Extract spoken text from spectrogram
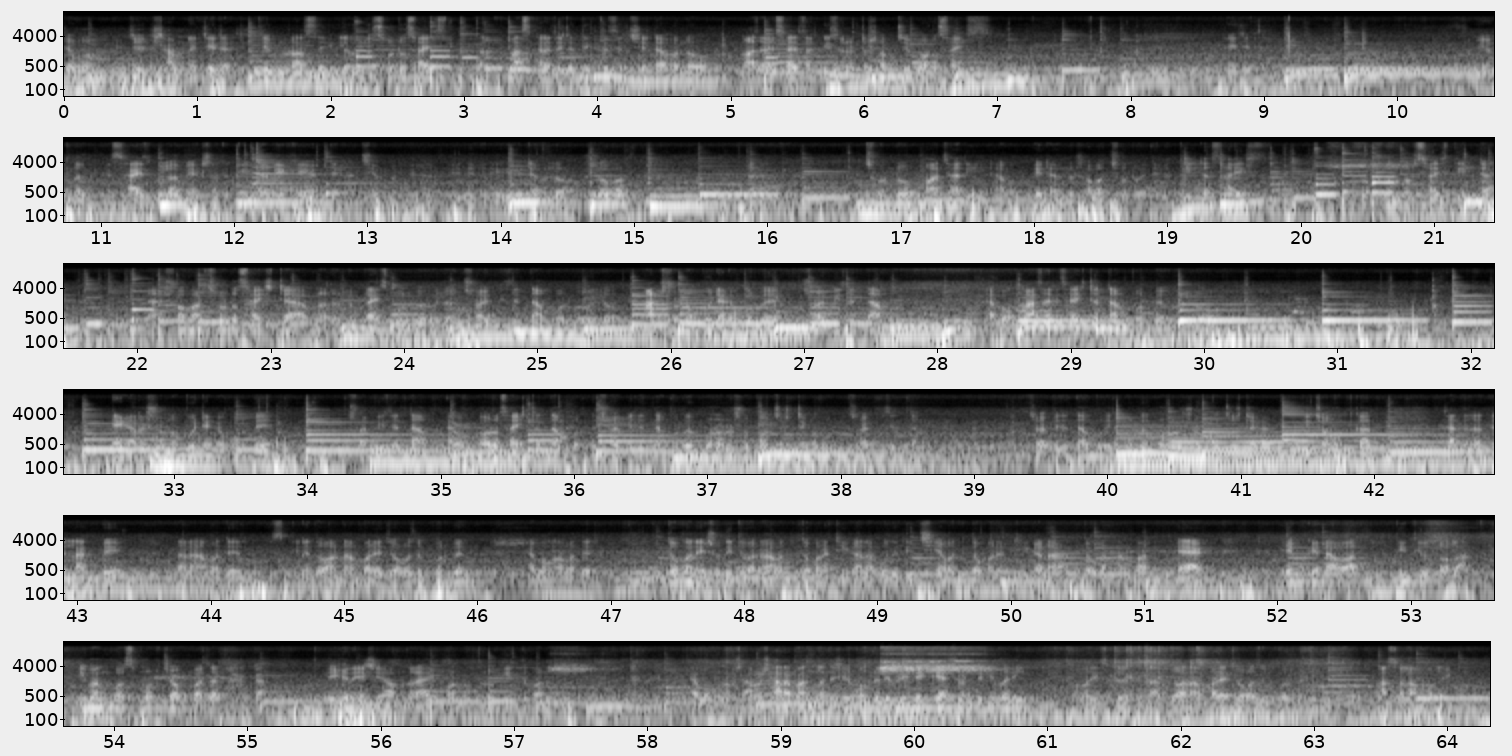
যেমন যে সামনে যেটা যেগুলো আছে, এগুলো হলো ছোট সাইজ আর মাঝখানে যেটা দেখতেছেন সেটা হলো মাঝারি সাইজ আর পিছনেরটা সবচেয়ে বড় সাইজ এই যে আমি আপনাদেরকে সাইজগুলো আমি একসাথে তিনটা রেখে দেখাচ্ছি আপনাকে। এই দেখেন এটা হলো সবার ছোট, মাঝারি এবং এটা হলো সবার ছোটো। এই দেখেন, তিনটা সাইজ সুন্দর সাইজ তিনটা। সবার ছোট সাইজটা আপনার প্রাইস পড়বে হলো ছয় পিসের দাম পড়বে হলো আটশো নব্বই টাকা পড়বে ছয় পিসের দাম। এবং মাঝারি সাইজটার দাম পড়বে হলো এগারোশো নব্বই টাকা পড়বে ছয় পিসের দাম। এবং বড় সাইজটার দাম পড়বে ছয় পিসের দাম পড়বে পনেরোশো পঞ্চাশ টাকা পড়বে ছয় পিসের দাম। ছয় পিসের দাম এটা পড়বে পনেরোশো পঞ্চাশ টাকা। খুবই চমৎকার। যাতে যাতে লাগবে তারা আমাদের স্ক্রিনে দেওয়া নাম্বারে যোগাযোগ করবেন এবং আমাদের দোকানে এসে নিতে পারেন। আমাদের দোকানের ঠিকানা বলে দিচ্ছি। আমাদের দোকানের ঠিকানা, দোকান নাম্বার এক এম কে টাওয়ার, দ্বিতীয় তলা, ইমাম বসমোর চকবাজার, ঢাকা। এখানে এসে আপনারা এই পণ্যগুলো কিনতে পারবেন। এবং আমরা সারা বাংলাদেশের হোম ডেলিভারিতে ক্যাশ অন ডেলিভারি আমার স্ক্রিনে দেওয়া নাম্বারে যোগাযোগ করবেন। আসসালামু আলাইকুম।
